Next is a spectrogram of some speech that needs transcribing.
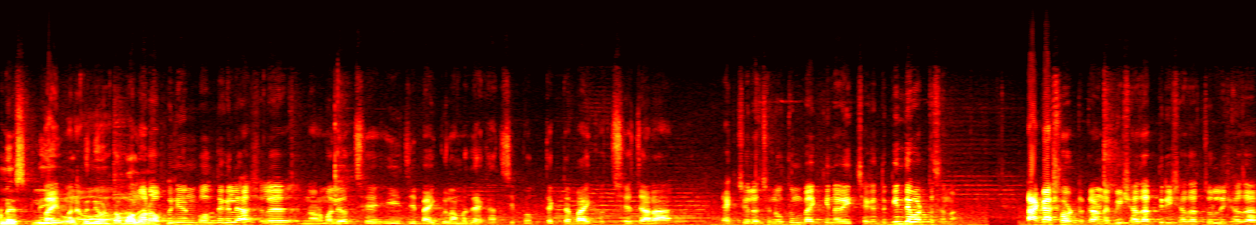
অনেস্টলি মানে বলেন আমার অপিনিয়ন বলতে গেলে আসলে নর্মালি হচ্ছে এই যে বাইকগুলো আমরা দেখাচ্ছি প্রত্যেকটা বাইক হচ্ছে যারা অ্যাকচুয়ালি হচ্ছে নতুন বাইক কেনার ইচ্ছা কিন্তু কিনতে পারতেছে না। টাকা শর্টের কারণে বিশ হাজার তিরিশ হাজার চল্লিশ হাজার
